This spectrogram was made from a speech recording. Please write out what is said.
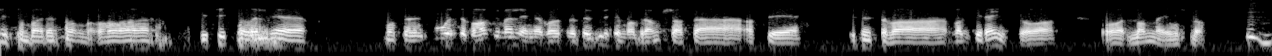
liksom bare sånn. Og vi fikk noe veldig måtte, gode tilbakemeldinger både fra publikum og bransje at, at de, de syntes det var, var greit å og lande i Oslo. Mm.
